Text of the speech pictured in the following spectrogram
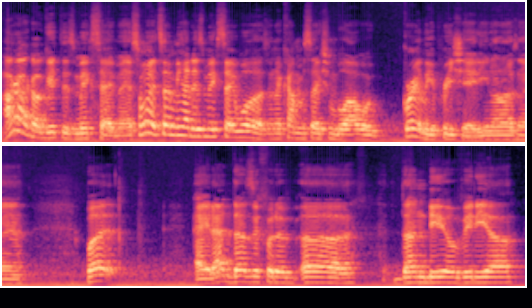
I gotta go get this mixtape, man. Somebody tell me how this mixtape was in the comment section below. I would greatly appreciate it. You know what I'm saying? But hey, that does it for the uh, DoneDeal video.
